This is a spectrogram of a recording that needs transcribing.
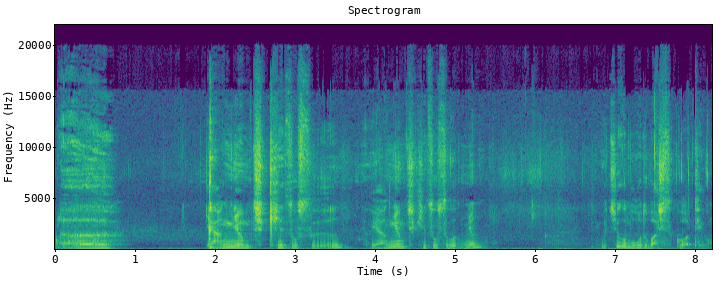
아, 양념치킨 소스. 양념치킨 소스거든요. 이거 찍어 먹어도 맛있을 것 같아요.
